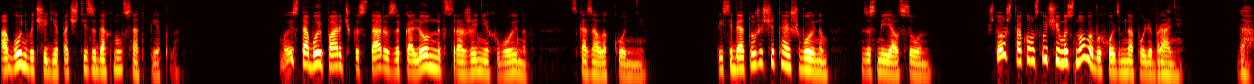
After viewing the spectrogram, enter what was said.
Огонь в очаге почти задохнулся от пепла. «Мы с тобой парочка старых, закаленных в сражениях воинов», — сказала Конни. «Ты себя тоже считаешь воином?» — засмеялся он. «Что ж, в таком случае мы снова выходим на поле брани». «Да,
